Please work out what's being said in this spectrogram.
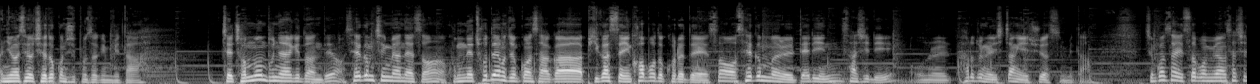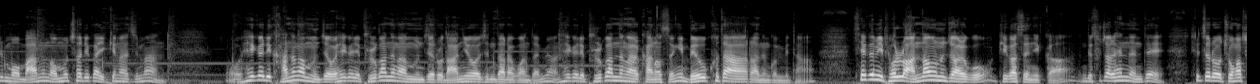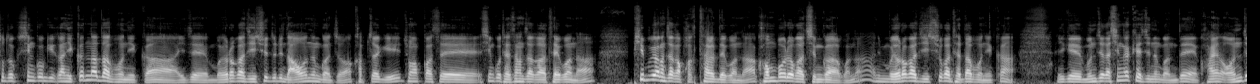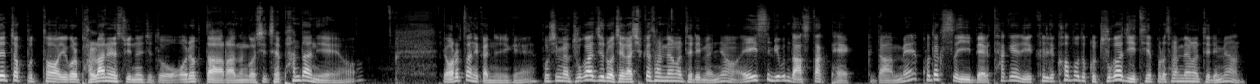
안녕하세요. 제도권 주식 분석입니다. 제 전문 분야이기도 한데요. 세금 측면에서 국내 초대형 증권사가 비과세인 커버드콜에 대해서 세금을 때린 사실이 오늘 하루 종일 시장의 이슈였습니다. 증권사에 있어 보면 사실 뭐 많은 업무 처리가 있긴 하지만 어, 해결이 가능한 문제와 해결이 불가능한 문제로 나뉘어진다라고 한다면 해결이 불가능할 가능성이 매우 크다라는 겁니다. 세금이 별로 안 나오는 줄 알고 비과세니까 근데 투자를 했는데 실제로 종합소득 신고 기간이 끝나다 보니까 이제 뭐 여러 가지 이슈들이 나오는 거죠. 갑자기 종합과세 신고 대상자가 되거나 피부양자가 박탈되거나 건보료가 증가하거나 아니면 뭐 여러 가지 이슈가 되다 보니까 이게 문제가 심각해지는 건데 과연 언제적부터 이걸 발라낼 수 있는지도 어렵다라는 것이 제 판단이에요. 어렵다니까요 이게 보시면 두 가지로 제가 쉽게 설명을 드리면요 에이스 미국 나스닥 100 그다음에 코덱스 200 타겟 위클리 커버드콜 두 가지 ETF로 설명을 드리면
